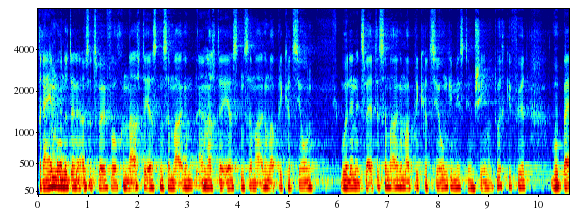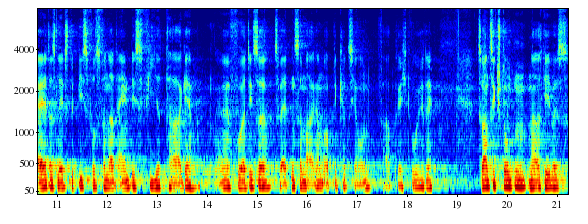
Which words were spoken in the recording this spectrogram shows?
drei Monate, also zwölf Wochen nach der ersten Samarum, äh, nach der ersten Samarum-Applikation wurde eine zweite Samarum-Applikation gemäß dem Schema durchgeführt, wobei das letzte Bisphosphonaat ein bis vier Tage äh, vor dieser zweiten Samarum-Applikation verabreicht wurde. 20 Stunden nach jeweils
